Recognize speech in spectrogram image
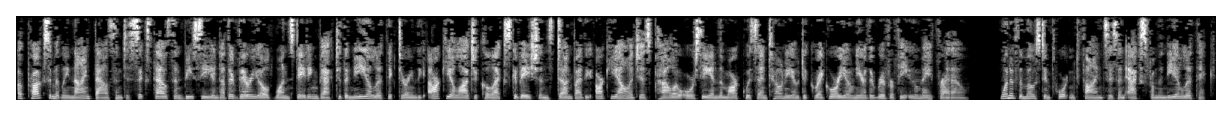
approximately 9000 to 6000 BC and other very old ones dating back to the Neolithic during the archaeological excavations done by the archaeologist Paolo Orsi and the Marquis Antonio de Gregorio near the river Fiume Freddo. One of the most important finds is an axe from the Neolithic,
